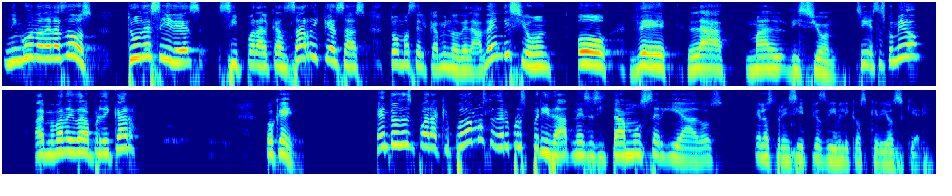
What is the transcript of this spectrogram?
Ninguna de las dos. Tú decides si para alcanzar riquezas tomas el camino de la bendición o de la maldición. ¿Sí? ¿Estás conmigo? ¿Me van a ayudar a predicar? Ok. Entonces, para que podamos tener prosperidad, necesitamos ser guiados en los principios bíblicos que Dios quiere.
